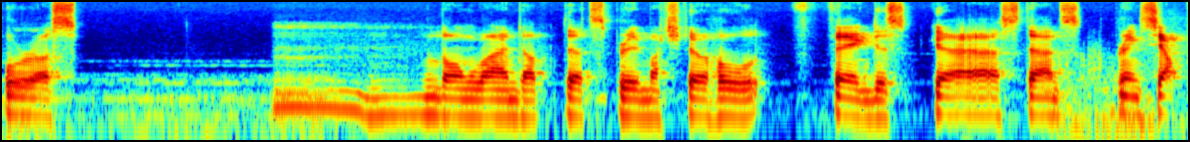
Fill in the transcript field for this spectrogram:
for us. Mm, long wind up, that's pretty much the whole thing this uh, stance brings you up.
